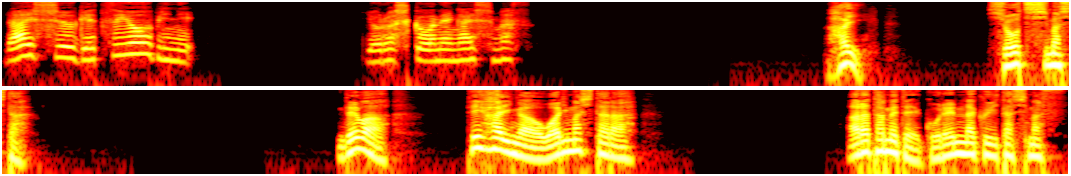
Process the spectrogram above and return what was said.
来週月曜日に。よろしくお願いします。はい、承知しました。では、手配が終わりましたら、改めてご連絡いたします。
